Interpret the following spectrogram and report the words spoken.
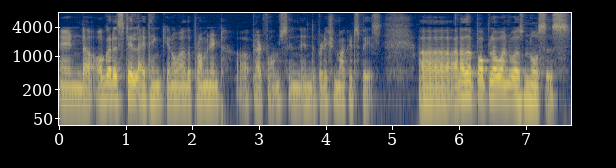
And uh, augur is still i think you know one of the prominent uh, platforms in in the prediction market space. Uh, another popular one was Gnosis.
